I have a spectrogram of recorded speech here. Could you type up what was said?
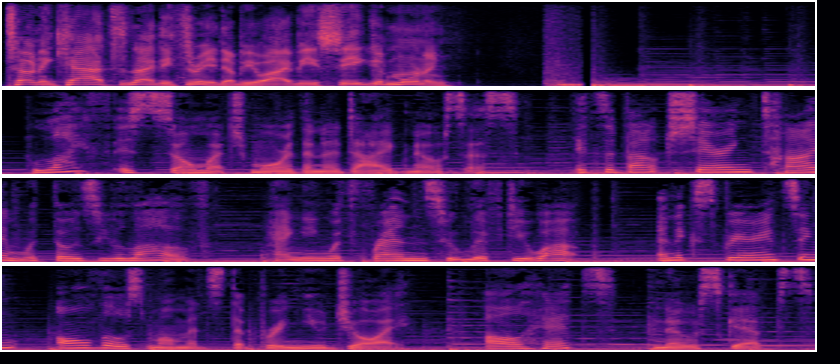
Tony Katz, 93 WIBC. Good morning. Life is so much more than a diagnosis. It's about sharing time with those you love, hanging with friends who lift you up, and experiencing all those moments that bring you joy. All hits, no skips.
